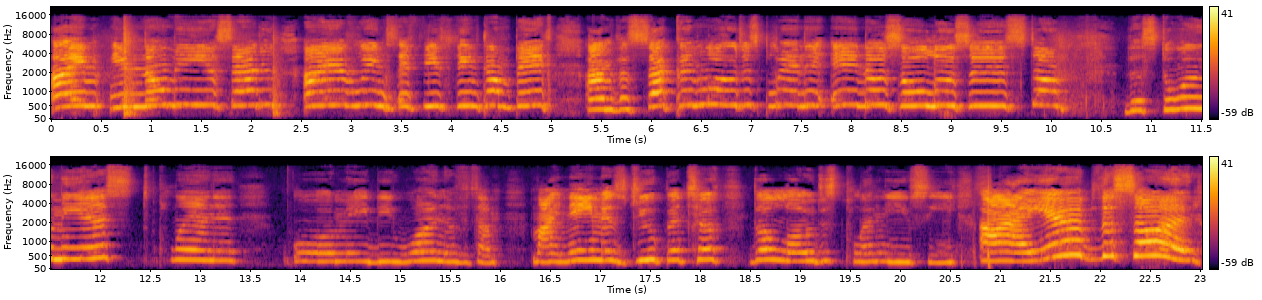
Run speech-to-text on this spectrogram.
I'm, you know me, Saturn. I have wings if you think I'm big. I'm the second largest planet in our solar system. The stormiest planet, or maybe one of them. My name is Jupiter, the largest planet you see. I am the sun.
